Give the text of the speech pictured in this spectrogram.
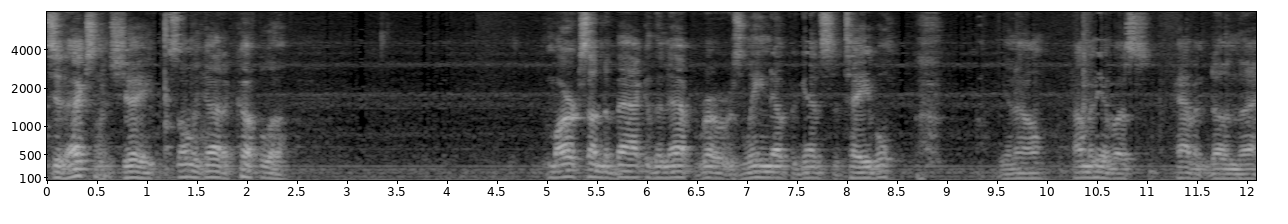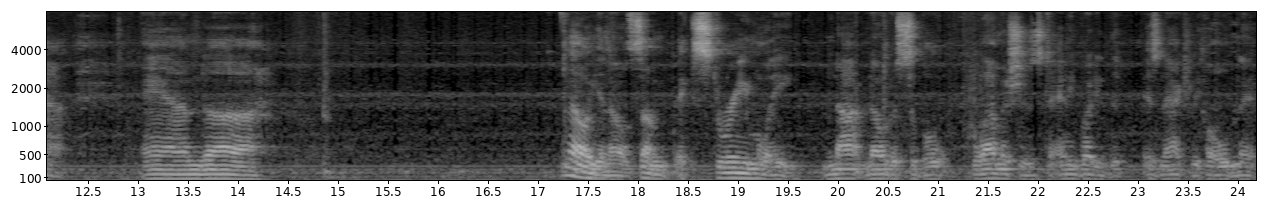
It's in excellent shape. It's only got a couple of marks on the back of the neck where it was leaned up against the table. You know, how many of us haven't done that? And, uh, no, you know, some extremely not noticeable blemishes to anybody that isn't actually holding it.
